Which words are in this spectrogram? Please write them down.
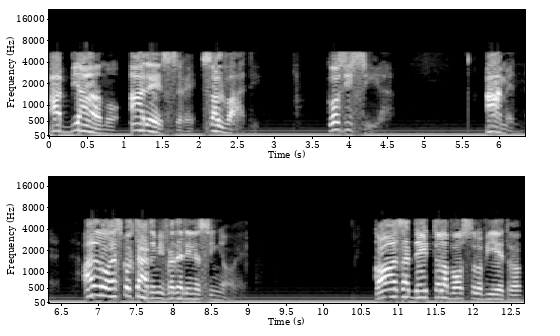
abbiamo ad essere salvati. Così sia. Amen. Allora ascoltatemi, fratelli nel Signore. Cosa ha detto l'Apostolo Pietro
